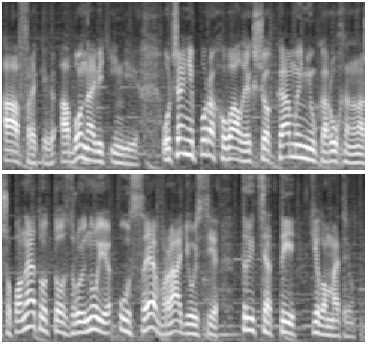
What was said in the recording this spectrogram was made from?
Африки або навіть Індії. Учені порахували, якщо каменюка рухне на нашу планету, то зруйнує усе в радіусі 30 кілометрів.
